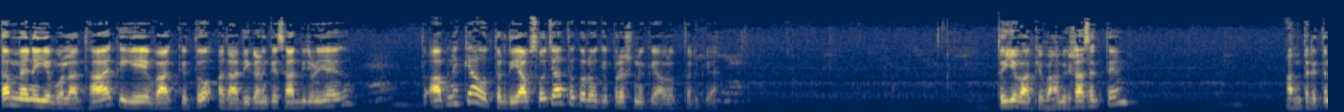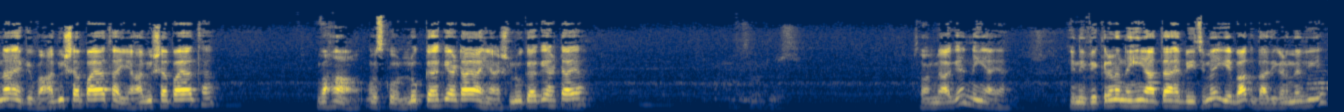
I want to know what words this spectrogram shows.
तब मैंने ये बोला था कि ये वाक्य तो अदादिगण के साथ भी जुड़ जाएगा। तो आपने क्या उत्तर दिया? आप सोचा तो करो कि प्रश्न क्या और उत्तर क्या। तो ये वाक्य वहाँ भी घटा सकते हैं। अंतर इतना है कि वहाँ भी शप आया था, यहाँ भी शप आया था। वहाँ उसको लुक कह के हटाया, यहाँ श्लू कह के हटाया। समझ में आ गया? नहीं आया। यानी विकरण नहीं आता है बीच में, ये बात दादीगण में भी है।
